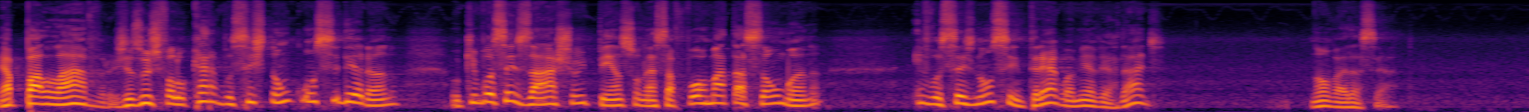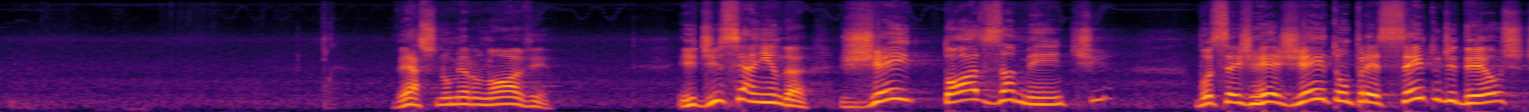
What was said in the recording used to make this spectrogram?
É a palavra. Jesus falou, cara, vocês estão considerando o que vocês acham e pensam nessa formatação humana e vocês não se entregam à minha verdade, não vai dar certo. Verso número 9. E disse ainda: jeitosamente, vocês rejeitam o preceito de Deus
